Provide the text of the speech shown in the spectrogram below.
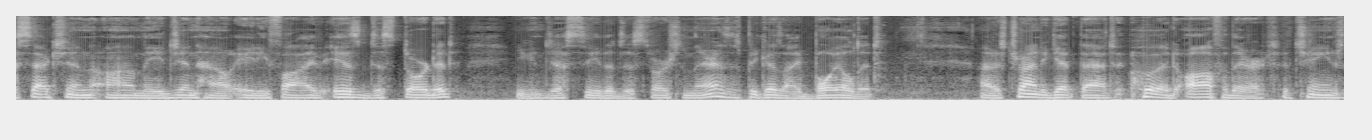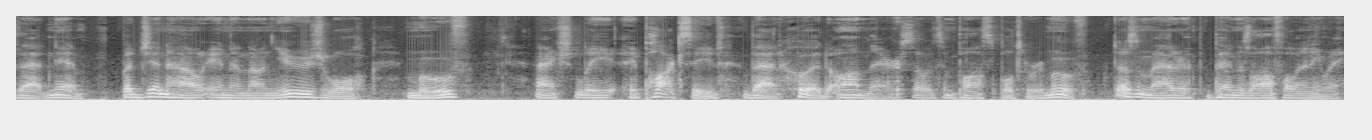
section on the Jinhao 85 is distorted you can just see the distortion there. This is because I boiled it. I was trying to get that hood off of there to change that nib. But Jinhao, in an unusual move, actually epoxied that hood on there, so it's impossible to remove. Doesn't matter, the pen is awful anyway.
